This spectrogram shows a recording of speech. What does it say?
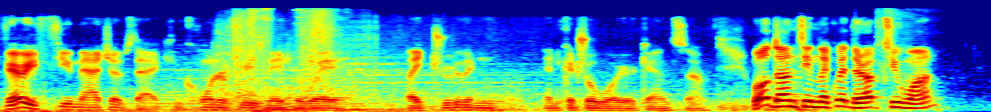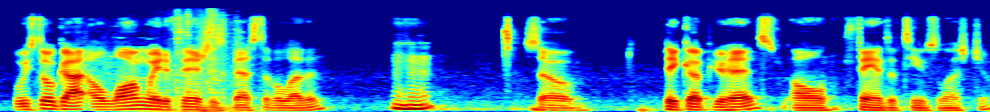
very few matchups that can corner freeze mage the way like Druid and, Control Warrior can. So well done, Team Liquid. They're up two one, but we still got a long way to finish this best of 11 Mm-hmm. So pick up your heads, all fans of Team Celestial.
